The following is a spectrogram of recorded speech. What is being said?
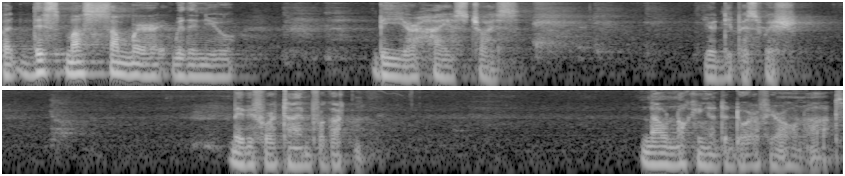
but this must somewhere within you be your highest choice, your deepest wish, maybe for a time forgotten, now knocking at the door of your own heart.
